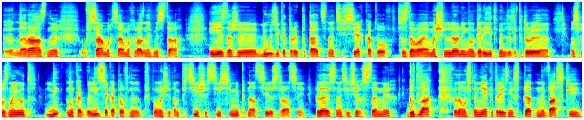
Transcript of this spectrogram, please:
э, на разных, в самых-самых разных местах. И есть даже люди, которые пытаются найти всех котов, создавая machine learning алгоритмы, для, которые распознают ли, ну, как бы лица котов при помощи там, 5, 6, 7, 15 иллюстраций. Пытаются найти всех остальных. Good luck, потому что некоторые из них спрятаны в ASCII,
